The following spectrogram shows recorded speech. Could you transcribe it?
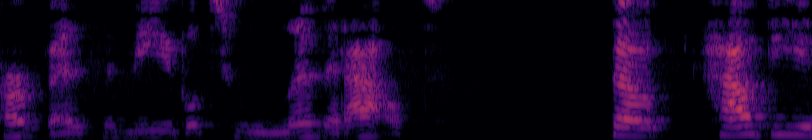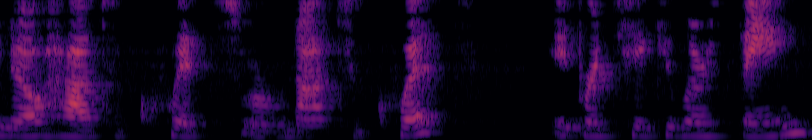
purpose and be able to live it out. So, how do you know how to quit or not to quit a particular thing?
